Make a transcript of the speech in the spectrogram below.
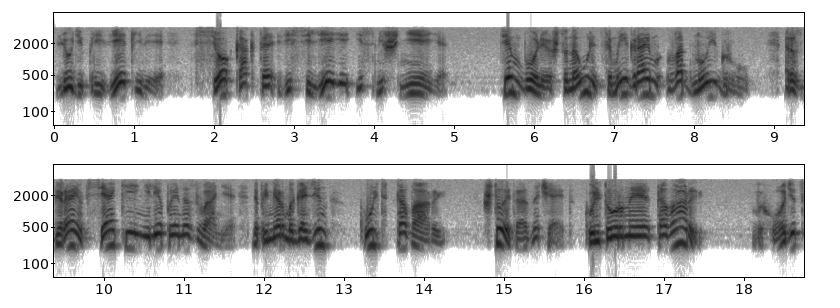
люди приветливее, все как-то веселее и смешнее. Тем более, что на улице мы играем в одну игру. Разбираем всякие нелепые названия. Например, магазин «Культ товары». Что это означает? Культурные товары. Выходит,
